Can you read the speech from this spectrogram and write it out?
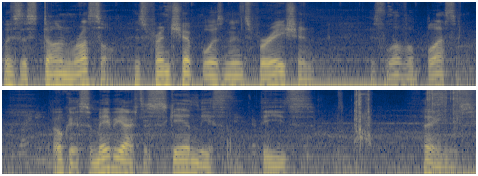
What is this? Don Russell. His friendship was an inspiration. His love a blessing. Okay, so maybe I have to scan these these things.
